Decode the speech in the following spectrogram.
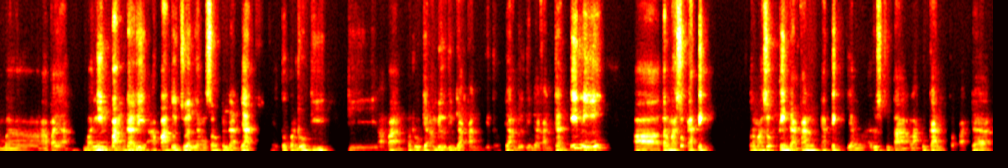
me, apa ya menyimpang dari apa tujuan yang sebenarnya itu perlu di, di apa perlu diambil tindakan gitu diambil tindakan. Dan ini uh, termasuk etik termasuk tindakan etik yang harus kita lakukan kepada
